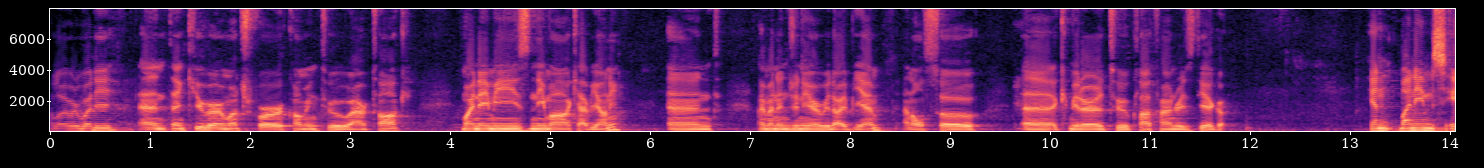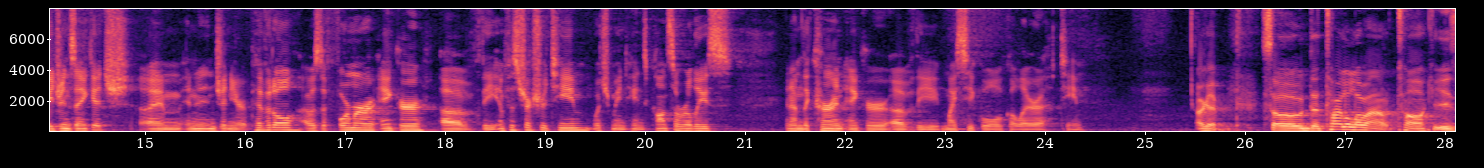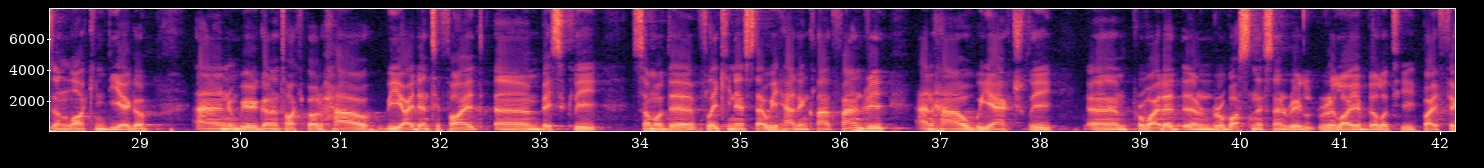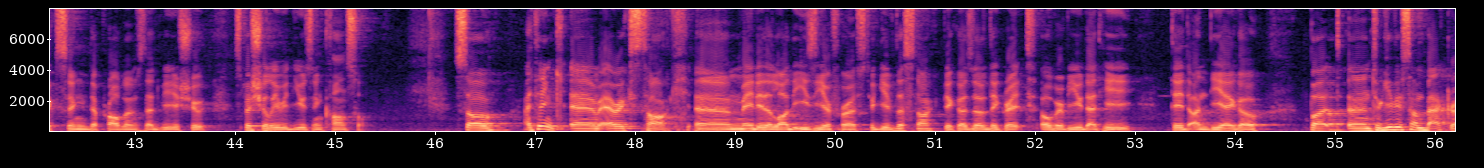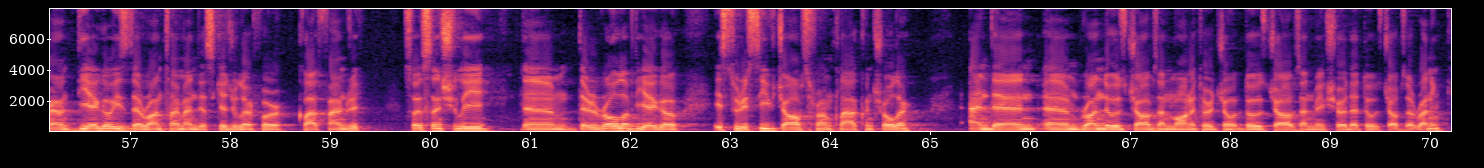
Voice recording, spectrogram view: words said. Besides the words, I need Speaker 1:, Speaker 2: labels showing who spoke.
Speaker 1: Hello, everybody, and thank you very much for coming to our talk. My name is Nima Kaviani, and I'm an engineer with IBM and also uh, a committer to Cloud Foundry's Diego.
Speaker 2: And my name is Adrian Zankich. I'm an engineer at Pivotal. I was a former anchor of the infrastructure team, which maintains Consul release, and I'm the current anchor of the MySQL Galera team.
Speaker 1: Okay, so the title of our talk is Unlocking Diego, and we're going to talk about how we identified um, basically some of the flakiness that we had in Cloud Foundry and how we actually um, provided um, robustness and re reliability by fixing the problems that we issued, especially with using Consul. So I think um, Eric's talk um, made it a lot easier for us to give this talk because of the great overview that he did on Diego. But uh, to give you some background, Diego is the runtime and the scheduler for Cloud Foundry. So essentially, um, the role of Diego is to receive jobs from Cloud Controller and then um, run those jobs and monitor jo those jobs and make sure that those jobs are running.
